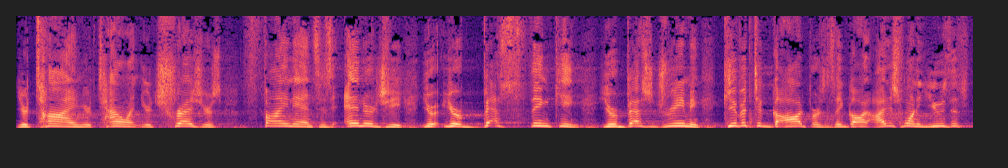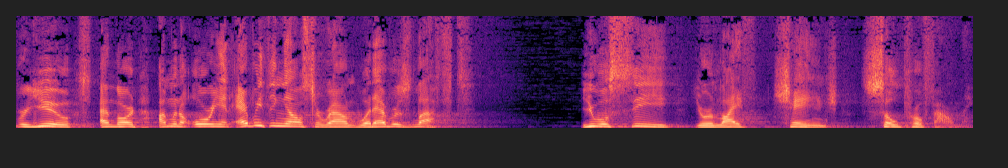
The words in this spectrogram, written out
your time, your talent, your treasures, finances, energy, your, your best thinking, your best dreaming. Give it to God first and say, God, I just want to use this for you. And Lord, I'm going to orient everything else around whatever's left. You will see your life change so profoundly.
